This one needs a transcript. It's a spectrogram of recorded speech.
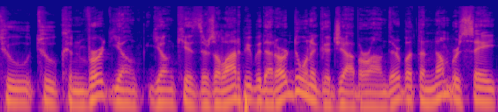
to to convert young young kids. There's a lot of people that are doing a good job around there, but the numbers say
